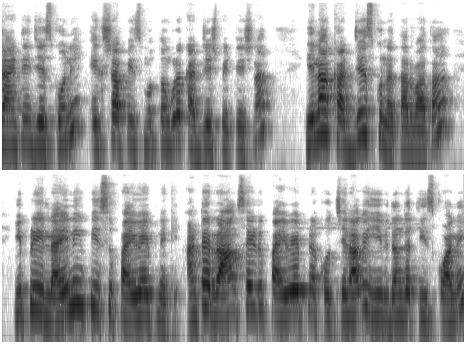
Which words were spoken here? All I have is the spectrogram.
జాయింటింగ్ చేసుకొని ఎక్స్ట్రా పీస్ మొత్తం కూడా కట్ చేసి పెట్టేసిన. ఇలా కట్ చేసుకున్న తర్వాత ఇప్పుడు ఈ లైనింగ్ పీస్ పై వైపునకి అంటే రాంగ్ సైడ్ పై వైపునకి వచ్చేలాగా ఈ విధంగా తీసుకోవాలి.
